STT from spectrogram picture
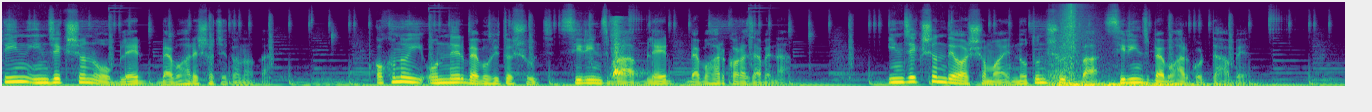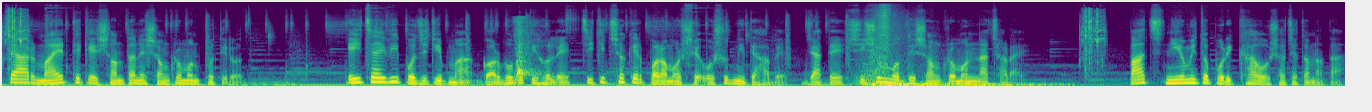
তিন, ইনজেকশন ও ব্লেড ব্যবহারে সচেতনতা। কখনোই অন্যের ব্যবহৃত সুচ, সিরিঞ্জ বা ব্লেড ব্যবহার করা যাবে না। ইনজেকশন দেওয়ার সময় নতুন সুচ বা সিরিঞ্জ ব্যবহার করতে হবে। চার, মায়ের থেকে সন্তানের সংক্রমণ প্রতিরোধ। এইচআইভি পজিটিভ মা গর্ভবতী হলে চিকিৎসকের পরামর্শে ওষুধ নিতে হবে যাতে শিশুর মধ্যে সংক্রমণ না ছড়ায়। পাঁচ নিয়মিত পরীক্ষা ও সচেতনতা।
